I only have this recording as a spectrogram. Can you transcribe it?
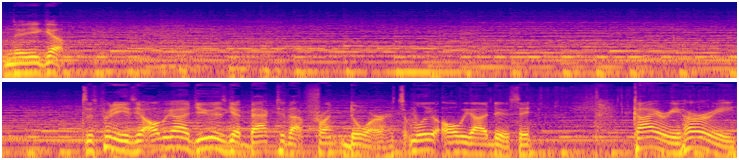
And there you go. So it's pretty easy. All we gotta do is get back to that front door. It's really all we gotta do, see? Kairi, hurry!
